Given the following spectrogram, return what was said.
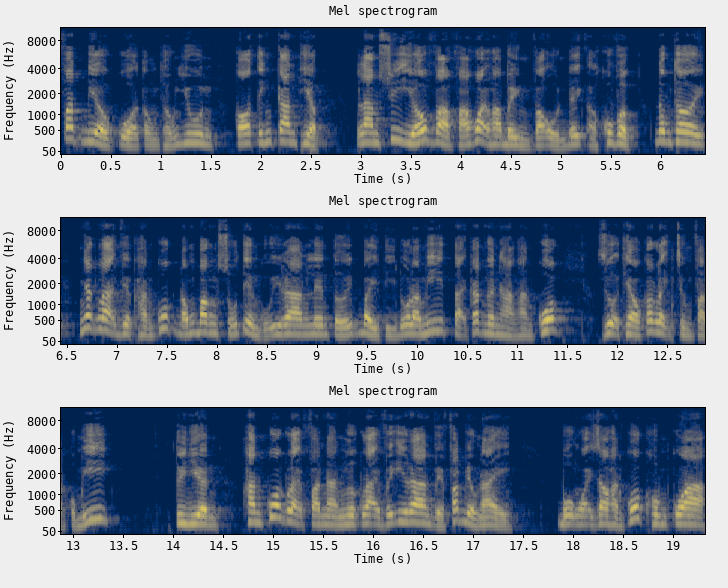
phát biểu của Tổng thống Yoon có tính can thiệp, làm suy yếu và phá hoại hòa bình và ổn định ở khu vực, đồng thời nhắc lại việc Hàn Quốc đóng băng số tiền của Iran lên tới 7 tỷ đô la Mỹ tại các ngân hàng Hàn Quốc dựa theo các lệnh trừng phạt của Mỹ. Tuy nhiên, Hàn Quốc lại phản nàn ngược lại với Iran về phát biểu này. Bộ Ngoại giao Hàn Quốc hôm qua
